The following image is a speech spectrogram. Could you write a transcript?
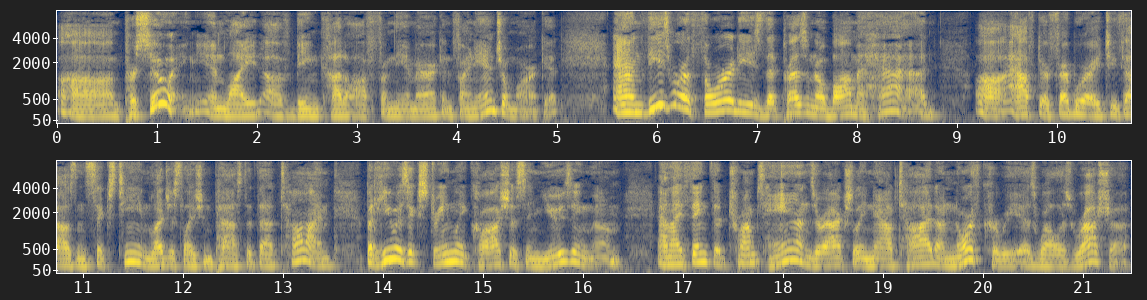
um, pursuing in light of being cut off from the American financial market. And these were authorities that President Obama had uh, after February 2016 legislation passed at that time, but he was extremely cautious in using them. And I think that Trump's hands are actually now tied on North Korea as well as Russia,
